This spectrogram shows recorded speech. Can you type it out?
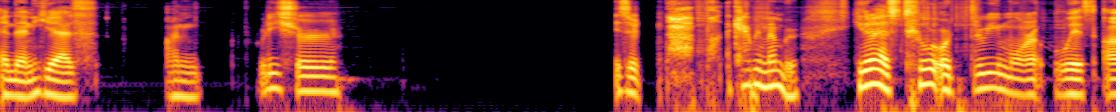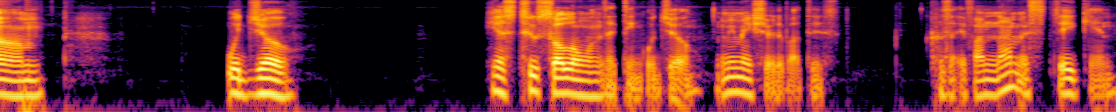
and then he has, I'm pretty sure, is there, fuck, I can't remember. He either has two or three more with um with Joe. He has two solo ones, I think, with Joe. Let me make sure about this. Cause if I'm not mistaken,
